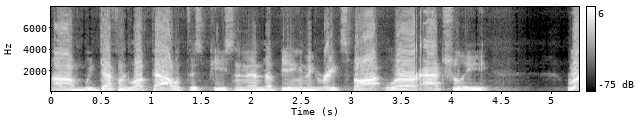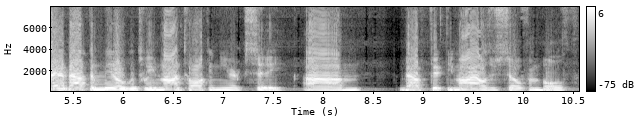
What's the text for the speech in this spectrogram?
Um, we definitely lucked out with this piece and ended up being in a great spot. We're actually right about the middle between Montauk and New York City, um, about 50 miles or so from both.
